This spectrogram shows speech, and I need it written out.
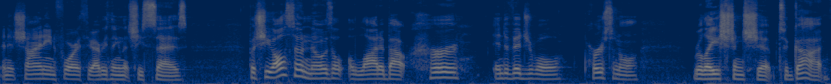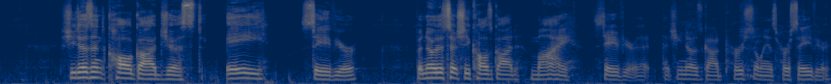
and it's shining forth through everything that she says. But she also knows a, a lot about her individual, personal relationship to God. She doesn't call God just a Savior, but notice that she calls God my Savior, that, that she knows God personally as her Savior.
